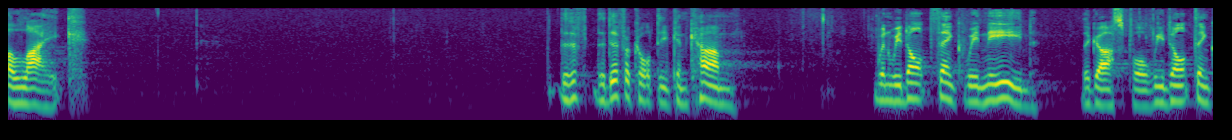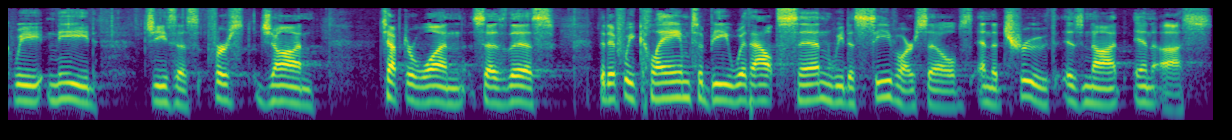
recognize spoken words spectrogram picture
alike. The, the difficulty can come when we don't think we need the gospel. We don't think we need Jesus. First John chapter 1 says this that if we claim to be without sin, we deceive ourselves, and the truth is not in us.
